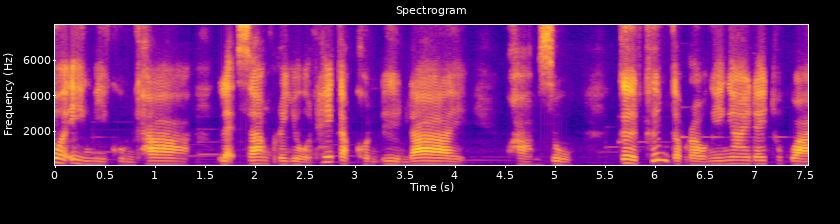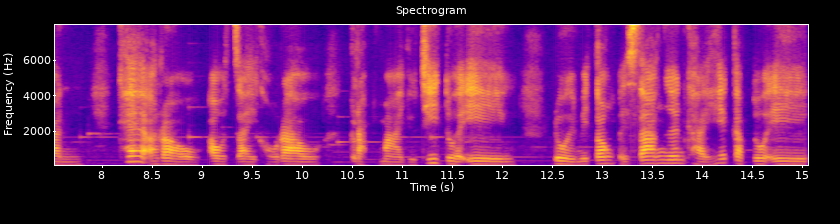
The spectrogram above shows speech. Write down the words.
ตัวเองมีคุณค่า และสร้างประโยชน์ให้กับคนอื่นได้ ความสุขเกิดขึ้นกับเราง่ายๆได้ทุกวัน แค่เราเอาใจของเรากลับมาอยู่ที่ตัวเอง โดยไม่ต้องไปสร้างเงื่อนไขให้กับตัวเอง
